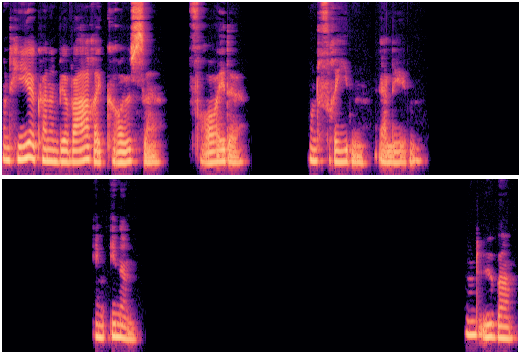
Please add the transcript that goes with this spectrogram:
Und hier können wir wahre Größe, Freude und Frieden erleben. im Innen. Und über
